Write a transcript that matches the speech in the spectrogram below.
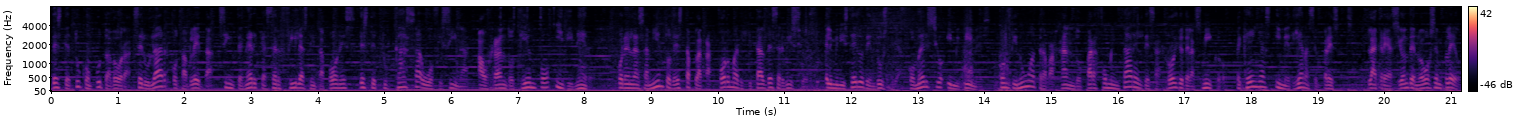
desde tu computadora, celular o tableta sin tener que hacer filas ni tapones desde tu casa u oficina, ahorrando tiempo y dinero. Con el lanzamiento de esta plataforma digital de servicios, el Ministerio de Industria, Comercio y MIPIMES continúa trabajando para fomentar el desarrollo de las micro, pequeñas y medianas empresas, la creación de nuevos empleos,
